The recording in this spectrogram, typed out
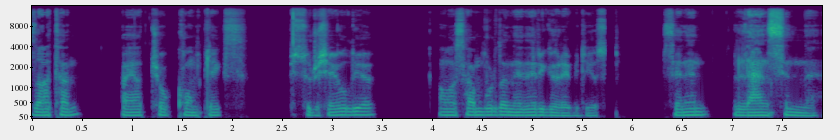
Zaten hayat çok kompleks. Bir sürü şey oluyor. Ama sen burada neleri görebiliyorsun? Senin lensin ne?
